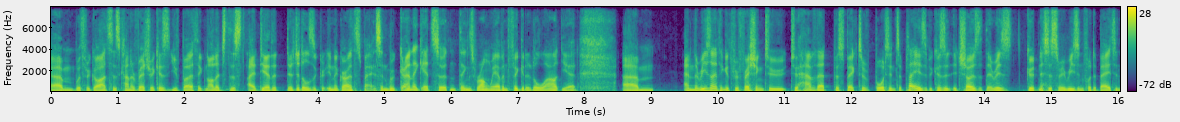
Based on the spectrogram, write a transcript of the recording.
um, with regards to this kind of rhetoric, is you've both acknowledged this idea that digital is in a growth space and we're going to get certain things wrong. We haven't figured it all out yet. Um, and the reason I think it's refreshing to to have that perspective brought into play is because it, it shows that there is good necessary reason for debate in,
